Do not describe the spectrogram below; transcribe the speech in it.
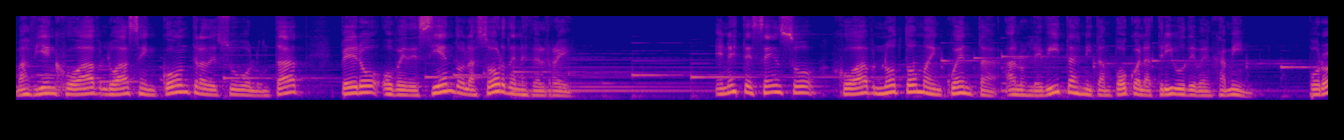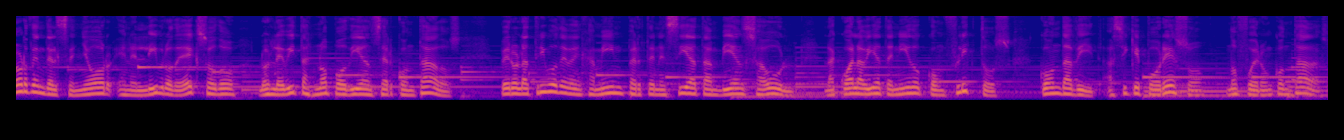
Más bien Joab lo hace en contra de su voluntad, pero obedeciendo las órdenes del rey. En este censo, Joab no toma en cuenta a los levitas ni tampoco a la tribu de Benjamín. Por orden del Señor, en el libro de Éxodo, los levitas no podían ser contados, pero la tribu de Benjamín pertenecía también Saúl, la cual había tenido conflictos con David, así que por eso no fueron contadas.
